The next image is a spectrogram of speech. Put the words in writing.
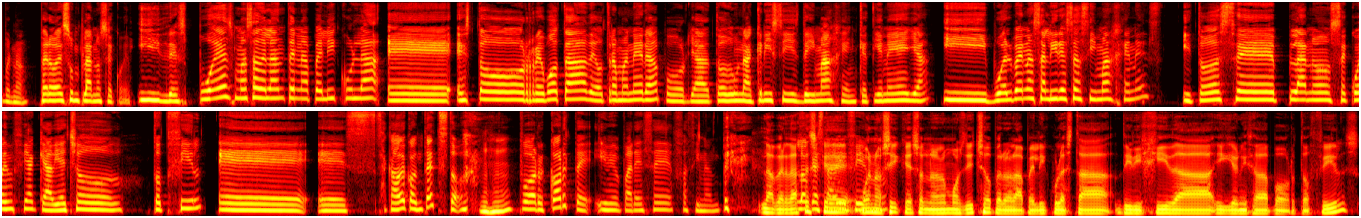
bueno, pero es un plano secuencia. Y después, más adelante en la película, eh, esto rebota de otra manera por ya toda una crisis de imagen que tiene ella y vuelven a salir esas imágenes y todo ese plano secuencia que había hecho Todd Field eh, es sacado de contexto por corte y me parece fascinante. La verdad es que bueno, sí, que eso no lo hemos dicho, pero la película está dirigida y guionizada por Todd Fields,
